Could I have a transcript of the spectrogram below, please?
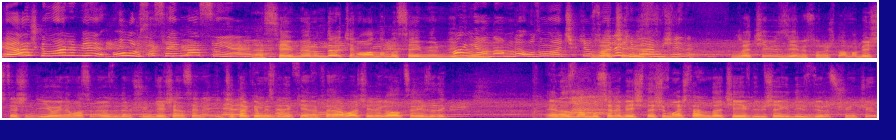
E aşkım öyle bir olursa sevmezsin yani. Yani sevmiyorum derken o anlamda sevmiyorum değil. Hangi yani. anlamda? O zaman açıkça söyle Rakibiz. ki ben bir şey demiyorum. Rakibiz yani sonuçta ama Beşiktaş'ın iyi oynamasını özledim çünkü geçen sene iki Evet, takım geçen izledik yani. sezon Fenerbahçe ile Galatasaray izledik. En azından bu sene Beşiktaş'ın maçlarını da keyifli bir şekilde izliyoruz çünkü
